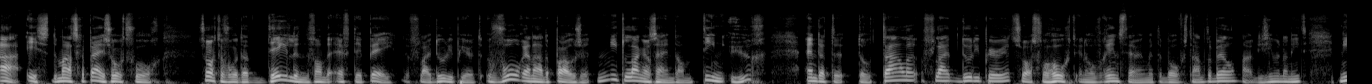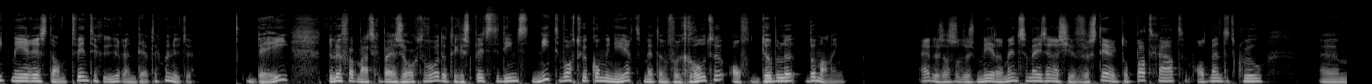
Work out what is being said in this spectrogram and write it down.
A is, de maatschappij zorgt, voor, zorgt ervoor dat delen van de FDP, de flight duty period, voor en na de pauze niet langer zijn dan 10 uur. En dat de totale flight duty period, zoals verhoogd in overeenstemming met de bovenstaande tabel, nou die zien we dan niet, niet meer is dan 20 uur en 30 minuten. B. De luchtvaartmaatschappij zorgt ervoor dat de gesplitste dienst niet wordt gecombineerd met een vergrote of dubbele bemanning. Hè, dus als er dus meerdere mensen mee zijn, als je versterkt op pad gaat, augmented crew, ehm,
